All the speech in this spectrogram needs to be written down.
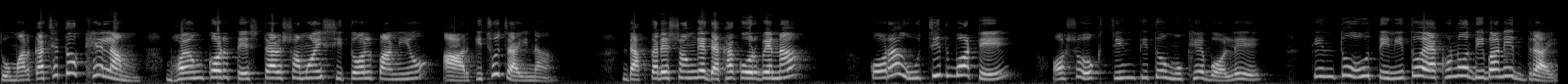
তোমার কাছে তো খেলাম, ভয়ঙ্কর তেষ্টার সময় শীতল পানীয়, আর কিছু চাই না। ডাক্তারের সঙ্গে দেখা করবে না? করা উচিত বটে, অশোক চিন্তিত মুখে বলে। কিন্তু তিনি তো এখনও দিবানিদ্রায়,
